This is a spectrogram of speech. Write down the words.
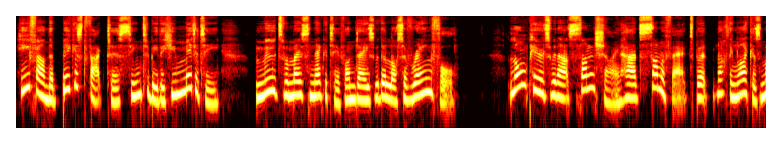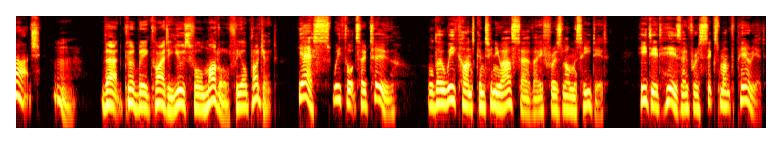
He found the biggest factors seemed to be the humidity. Moods were most negative on days with a lot of rainfall. Long periods without sunshine had some effect, but nothing like as much. Hmm. That could be quite a useful model for your project. Yes, we thought so too. Although we can't continue our survey for as long as he did. He did his over a six-month period.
